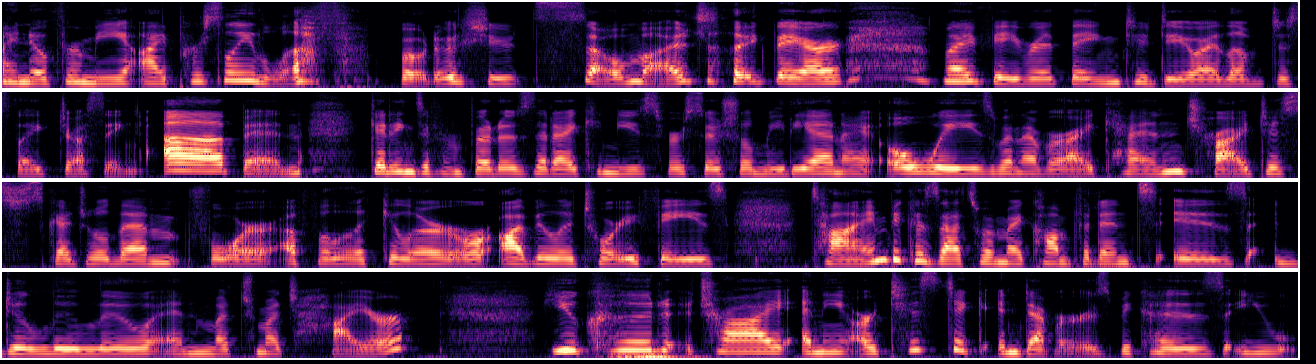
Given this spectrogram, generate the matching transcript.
I know for me, I personally love photo shoots so much. Like they are my favorite thing to do. I love just like dressing up and getting different photos that I can use for social media. And I always, whenever I can, try to schedule them for a follicular or ovulatory phase time because that's when my confidence is delulu and much, much higher. You could try any artistic endeavors because you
